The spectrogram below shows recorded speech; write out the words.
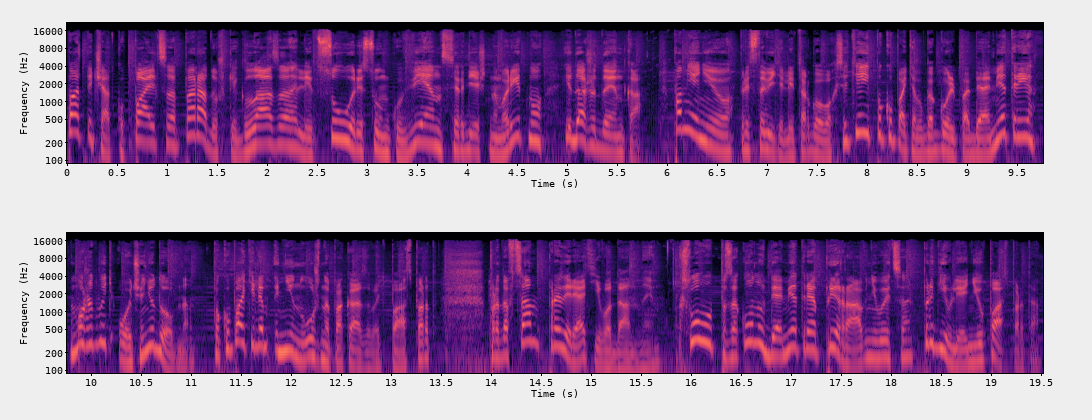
По отпечатку пальца, по радужке глаза, лицу, рисунку вен, сердечному ритму и даже ДНК. По мнению представителей торговых сетей, покупать алкоголь по биометрии может быть очень удобно. Покупателям не нужно показывать паспорт, продавцам проверять его данные. К слову, по закону биометрия приравнивается к предъявлению паспорта.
